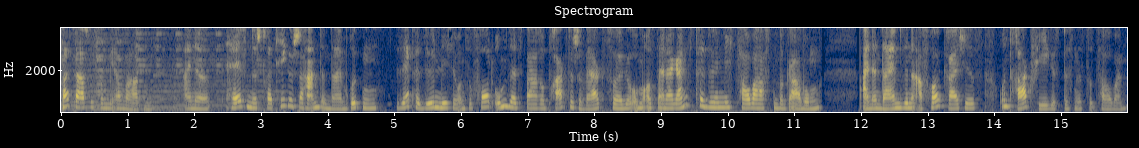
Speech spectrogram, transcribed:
Was darfst du von mir erwarten? Eine helfende strategische Hand in deinem Rücken, sehr persönliche und sofort umsetzbare praktische Werkzeuge, um aus deiner ganz persönlich zauberhaften Begabung ein in deinem Sinne erfolgreiches und tragfähiges Business zu zaubern.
